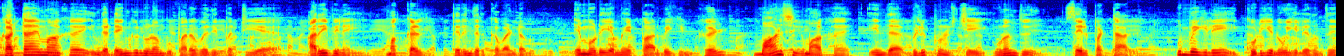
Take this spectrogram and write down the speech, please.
கட்டாயமாக இந்த டெங்கு நுழம்பு பரவுவதை பற்றிய அறிவினை மக்கள் தெரிந்திருக்க வேண்டும். எம்முடைய மேற்பார்வை பார்வையின் கீழ் மானசீகமாக இந்த விழிப்புணர்ச்சியை உணர்ந்து செயல்பட்டால் உண்மையிலே இக்கொடிய நோயிலிருந்து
